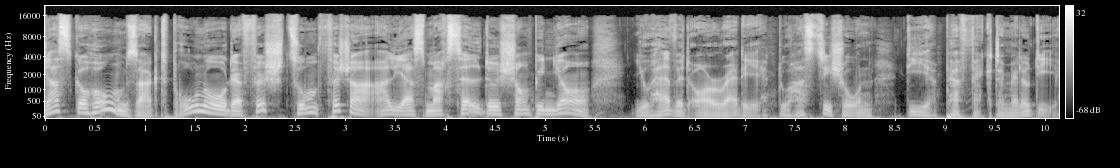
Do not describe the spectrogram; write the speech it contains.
Just go home, sagt Bruno der Fisch zum Fischer alias Marcel de Champignon. You have it already. Du hast sie schon. Die perfekte Melodie.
